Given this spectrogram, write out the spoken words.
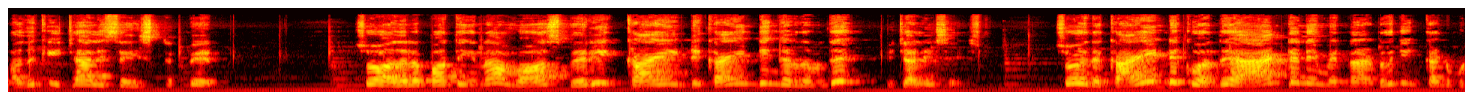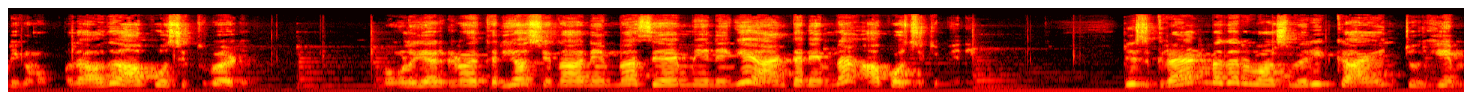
அதுக்கு இட்டாலிசைஸ்டு பேர். ஸோ அதில் பார்த்தீங்கன்னா வாஸ் வெரி கைண்டு கைண்டுங்கிறது வந்து இட்டாலிசைஸ்ட் ஸோ இந்த கைண்டுக்கு வந்து ஆண்டனிம் என்னன்றது நீங்கள் கண்டுபிடிக்கணும். அதாவது ஆப்போசிட் வேர்டு உங்களுக்கு ஏற்கனவே தெரியும். சினா நேம்னா சேம் மீனிங் ஆண்டனிம்னா opposite meaning is grandmother was very kind to him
